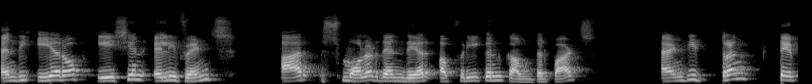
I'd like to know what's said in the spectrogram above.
and the ear of Asian elephants are smaller than their African counterparts. And the trunk tip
